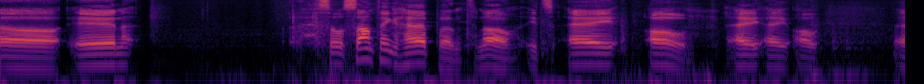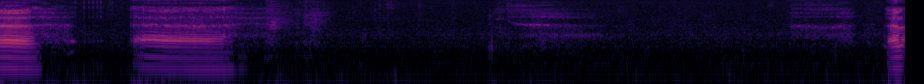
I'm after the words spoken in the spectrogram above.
Uh, in so something happened. Now it's A O A A O. Uh, uh, an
